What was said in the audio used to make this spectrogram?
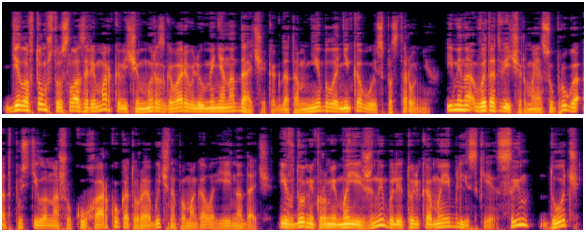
«Дело в том, что с Лазарем Марковичем мы разговаривали у меня на даче, когда там не было никого из посторонних. Именно в этот вечер моя супруга отпустила нашу кухарку, которая обычно помогала ей на даче. И в доме, кроме моей жены, были только мои близкие — сын, дочь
